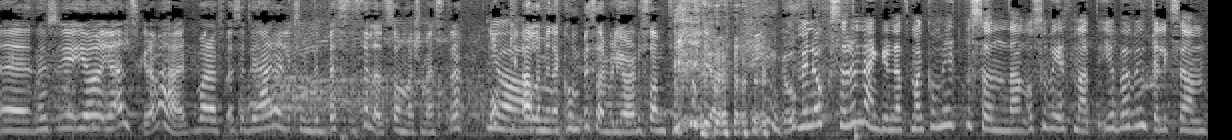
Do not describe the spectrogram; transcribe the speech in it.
Eh, jag, jag, älskar att vara här. Bara för, alltså, det här är liksom det bästa stället att sommarsemestra. Och Ja. alla mina kompisar vill göra det samtidigt som jag. Bingo! Men också den här grejen att man kommer hit på söndagen och så vet man att jag behöver inte liksom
